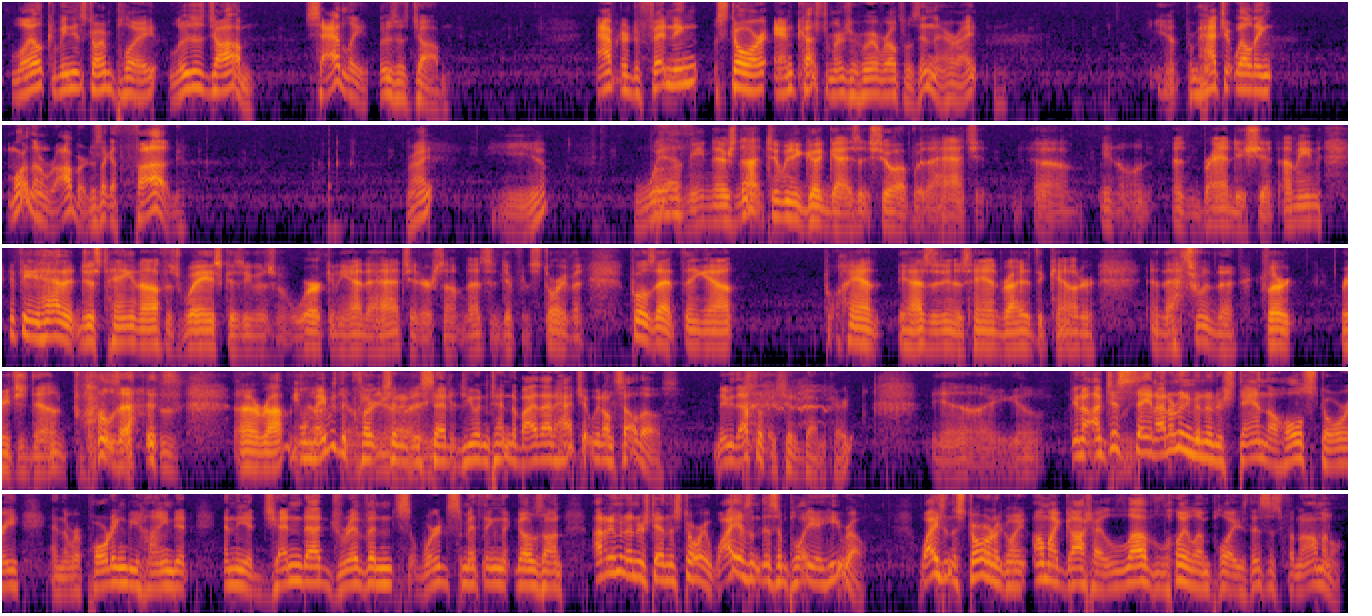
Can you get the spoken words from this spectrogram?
loyal convenience store employee loses job. Sadly, loses job after defending store and customers or whoever else was in there, right? Yep. From hatchet welding, more than a robber, just like a thug. right? Yep. With Well, I mean, there's not too many good guys that show up with a hatchet, um, you know, and, and brandish it. I mean, if he had it just hanging off his waist because he was at work and he had a hatchet or something, that's a different story. But pulls that thing out, hand, he has it in his hand right at the counter, and that's when the clerk reaches down and pulls out his uh, well, nut, maybe the you know, clerk you should have just said, can- "Do you intend to buy that hatchet? We don't sell those." Maybe that's what they should have done, Kurt. Yeah, there you go. You know, I'm just saying, I don't even understand the whole story and the reporting behind it and the agenda driven wordsmithing that goes on. I don't even understand the story. Why isn't this employee a hero? Why isn't the store owner going, oh my gosh, I love loyal employees. This is phenomenal.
